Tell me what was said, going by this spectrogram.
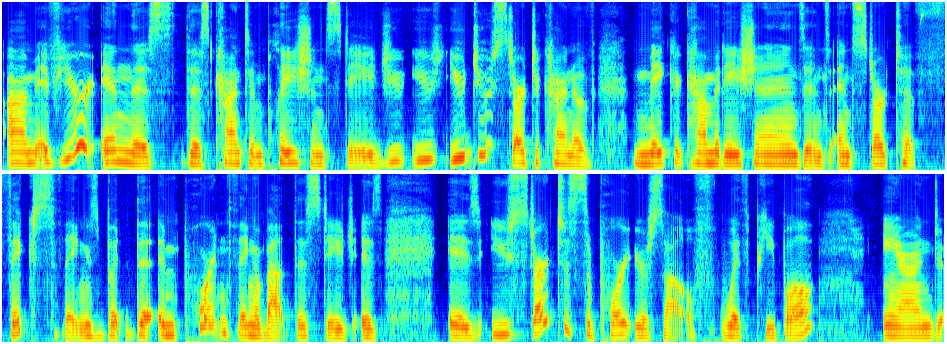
Um, if you're in this this contemplation stage, you, you you do start to kind of make accommodations and, and start to fix things. But the important thing about this stage is is you start to support yourself with people and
